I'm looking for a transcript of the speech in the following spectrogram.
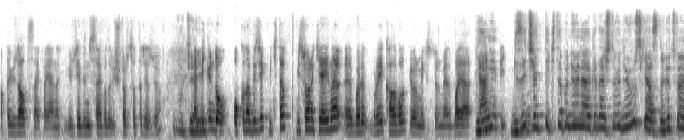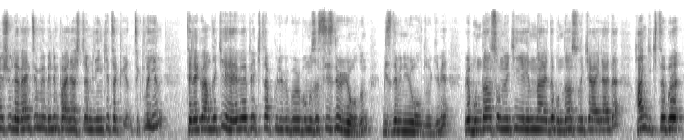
Hatta 106 sayfa yani 107. sayfada 3-4 satır yazıyor. Okey. Yani bir günde okunabilecek bir kitap. Bir sonraki yayına e, böyle burayı kalabalık görmek istiyorum. Yani bayağı Yani bize chatte kitap öneren arkadaşlara diyoruz ki aslında lütfen şu Levent'in ve benim paylaştığım linki tıklayın. Telegram'daki HVP Kitap Kulübü grubumuza siz de üye olun. Bizde üye olduğu gibi. Ve bundan sonraki yayınlarda, bundan sonraki aylarda hangi kitabı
